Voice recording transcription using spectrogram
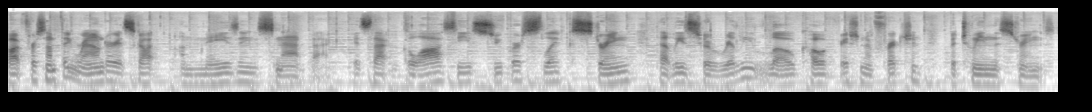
but for something rounder, it's got amazing snapback. It's that glossy, super slick string that leads to a really low coefficient of friction between the strings,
